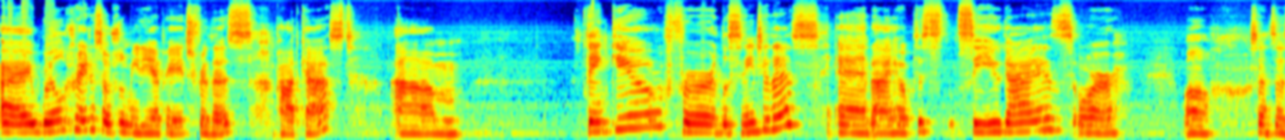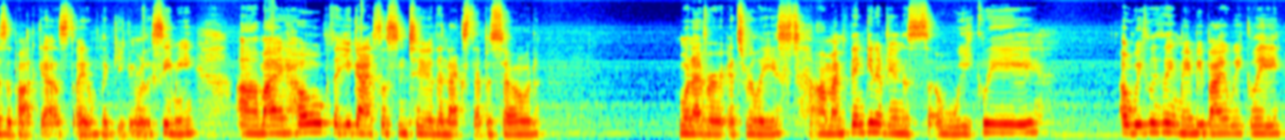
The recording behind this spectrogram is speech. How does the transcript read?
I will create a social media page for this podcast. Um, thank you for listening to this, and I hope to see you guys, or, well, since this is a podcast, I don't think you can really see me. Um, I hope that you guys listen to the next episode whenever it's released. Um, I'm thinking of doing this a weekly, a weekly thing, maybe bi-weekly.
